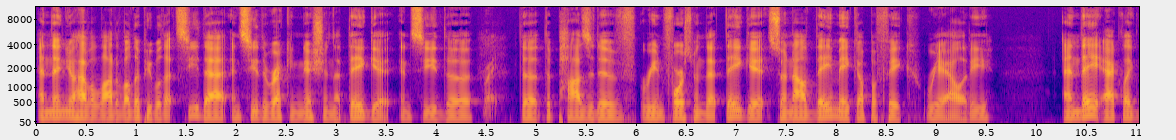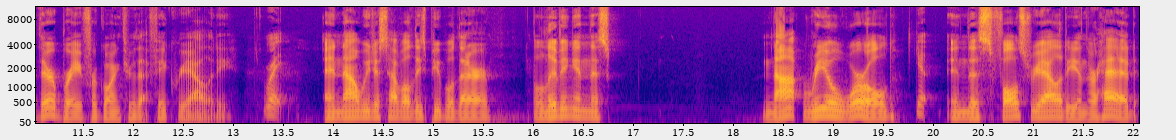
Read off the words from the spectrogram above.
and then you'll have a lot of other people that see that and see the recognition that they get and see the Right. The the positive reinforcement that they get. So now they make up a fake reality, and they act like they're brave for going through that fake reality. Right. And now we just have all these people that are living in this not real world, Yep. in this false reality in their head,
